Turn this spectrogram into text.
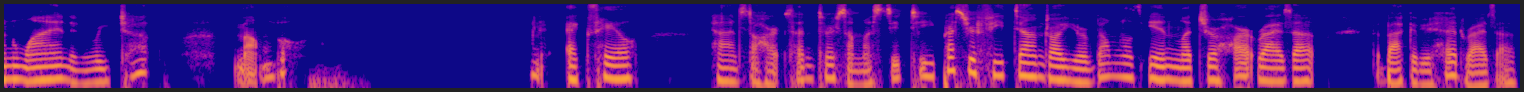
Unwind and reach up, mountain pose. Exhale, hands to heart center, samasthiti. Press your feet down, draw your abdominals in, let your heart rise up, the back of your head rise up.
